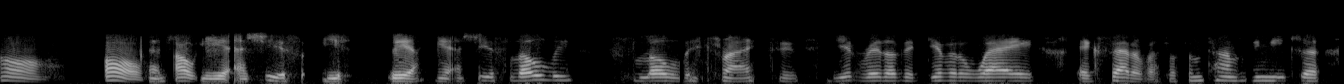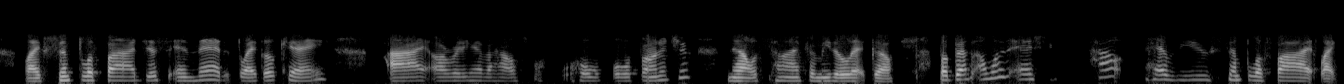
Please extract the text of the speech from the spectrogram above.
Oh. Oh. And Ouch. yeah, and she is yeah, yeah, yeah, and she is slowly, slowly trying to get rid of it, give it away, etc. So sometimes we need to like simplify just in that. It's like, okay, I already have a house full, full of furniture. Now it's time for me to let go. But Beth, I wanted to ask you, how have you simplified like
